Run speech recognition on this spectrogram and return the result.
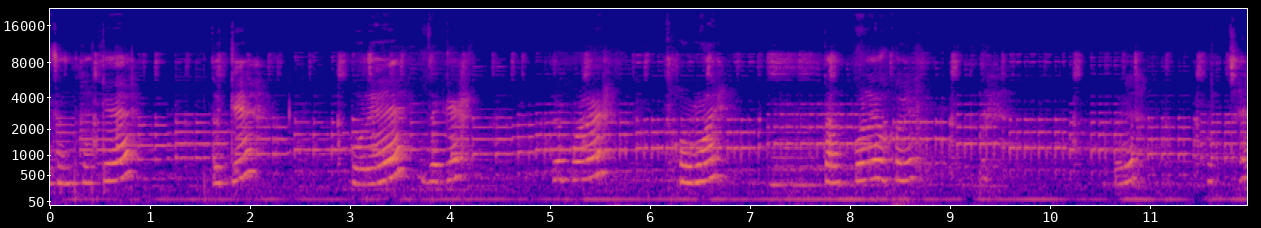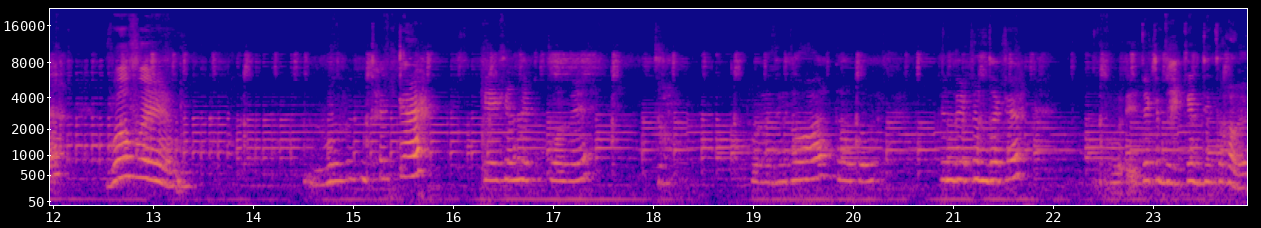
এখান থেকে থেকে করে থেকে তারপরে সময় তারপরে এ হচ্ছে মুভমেন্ট মুভমেন্ট থেকে এখানে করে? করে দিতে হয়, তারপরে কিন্তু এখান থেকে এটাকে ঢেকে দিতে হবে।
